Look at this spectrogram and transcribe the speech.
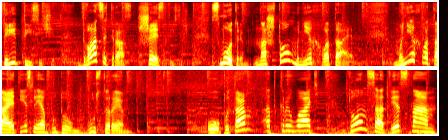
3000, 20 раз 6000. Смотрим, на что мне хватает. Мне хватает, если я буду бустеры опыта открывать, то, соответственно,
